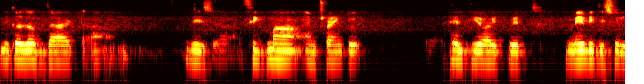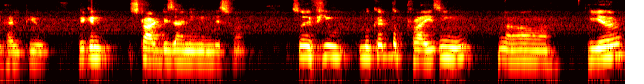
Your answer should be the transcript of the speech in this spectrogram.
because of that um, this uh, figma i'm trying to help you out with. Maybe this will help you. You can start designing in this one. So if you look at the pricing uh, here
